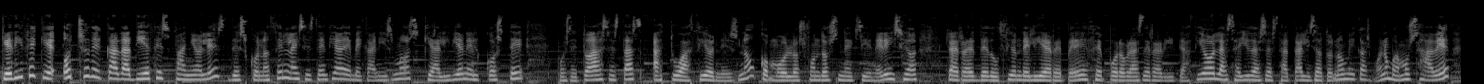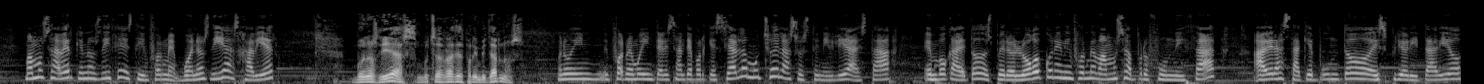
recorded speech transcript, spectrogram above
que dice que 8 de cada 10 españoles desconocen la existencia de mecanismos que alivian el coste pues, de todas estas actuaciones, ¿no? como los fondos Next Generation, la reducción del IRPF por obras de rehabilitación, las ayudas estatales y autonómicas. Bueno, vamos a ver, vamos a ver qué nos dice este informe. Buenos días, Javier. Buenos días, muchas gracias por invitarnos. Bueno, un informe muy interesante porque se habla mucho de la sostenibilidad, está en boca de todos, pero luego con el informe vamos a profundizar a ver hasta qué punto es prioritario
